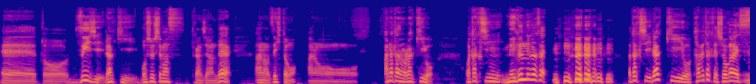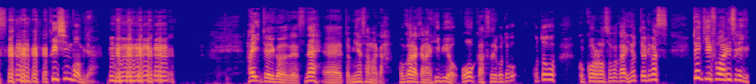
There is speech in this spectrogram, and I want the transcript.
えっ、と、随時ラッキー募集してますって感じなんで、あの、ぜひとも、あのーあなたのラッキーを、私に恵んでください。私、ラッキーを食べたくてしょうがないです。食いしん坊みたいな。はい、ということでですね、えっ、と、皆様が、ほがらかな日々を謳歌すること、ことを、心の底から祈っております。Thank you for listening.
